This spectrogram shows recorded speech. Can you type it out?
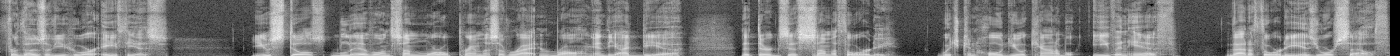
For those of you who are atheists, you still live on some moral premise of right and wrong and the idea that there exists some authority which can hold you accountable, even if that authority is yourself.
